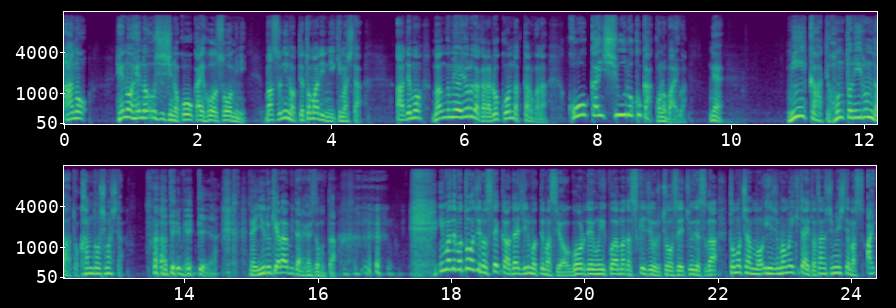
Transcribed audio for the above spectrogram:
あのへのへの牛氏の公開放送を見にバスに乗って泊まりに行きました。あでも番組は夜だから録音だったのかな。公開収録かこの場合は。ね。ミーカーって本当にいるんだと感動しました。てめえてや、ね、ゆるキャラみたいな感じで思った。今でも当時のステッカーを大事に持ってますよ。ゴールデンウィークはまだスケジュール調整中ですがともちゃんも家島も行きたいと楽しみにしてます。はい。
